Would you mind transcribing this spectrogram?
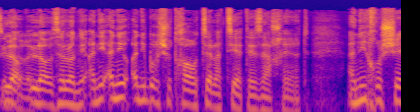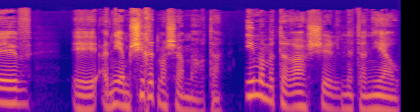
עושים לא, כרגע. לא, זה לא נראה. אני, אני, אני ברשותך רוצה להציע תזה אחרת. אני חושב, אה, אני אמשיך את מה שאמרת. אם המטרה של נתניהו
